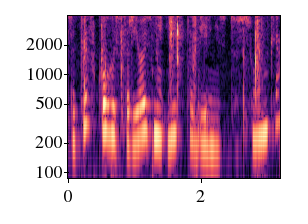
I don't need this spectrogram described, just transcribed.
Для тих, в кого серйозні і стабільні стосунки.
